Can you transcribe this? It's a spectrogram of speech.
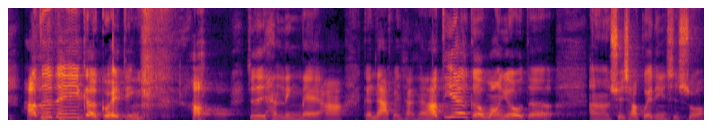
嗯、好，这是第一个规定。好，就是很另类啊，跟大家分享一下。然后第二个网友的，嗯、呃，学校规定是说，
